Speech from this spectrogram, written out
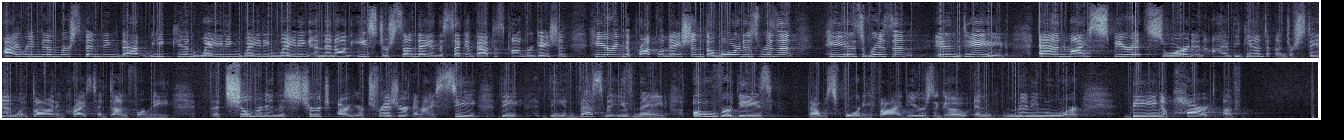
I remember spending that weekend waiting, waiting, waiting, and then on Easter Sunday in the Second Baptist congregation, hearing the proclamation, The Lord is risen. He is risen indeed. And my spirit soared, and I began to understand what God and Christ had done for me. The children in this church are your treasure, and I see the, the investment you've made over these that was 45 years ago, and many more. Being a part of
